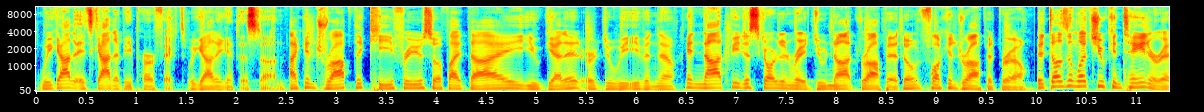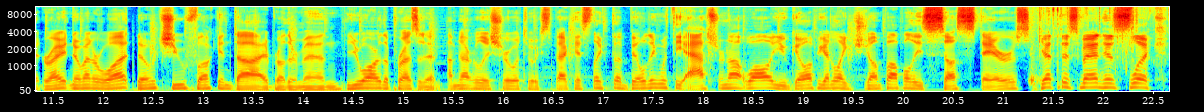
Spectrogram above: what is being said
We got it. It's gotta be perfect. We gotta get this done. I can drop the key for you, so if I die, you get it, or do we even know? Cannot be discarded in raid. Do not drop it. Don't fucking drop it, bro. It doesn't let you container it, right? No matter what. Don't you fucking die, brother, man. You are the president. I'm not really sure what to expect. It's like the building with the astronaut wall. You go up, you gotta like jump up all these sus stairs. Get this man his slick.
